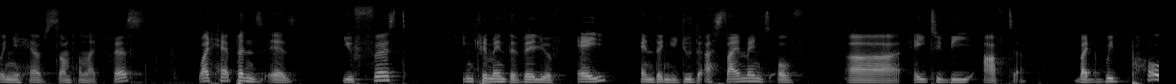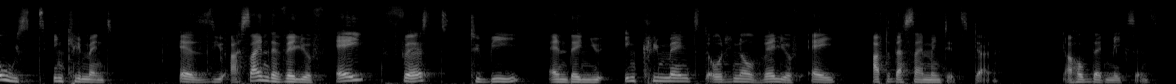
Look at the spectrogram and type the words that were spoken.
when you have something like this, what happens is you first increment the value of a and then you do the assignment of uh, a to b after. But with post increment is you assign the value of A first to B and then you increment the original value of A after the assignment it's done. I hope that makes sense.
